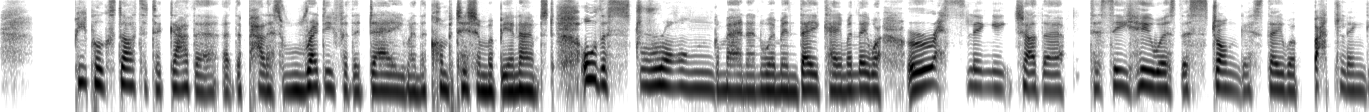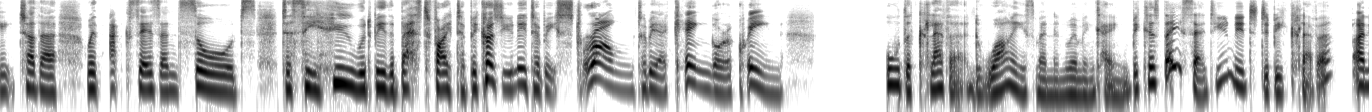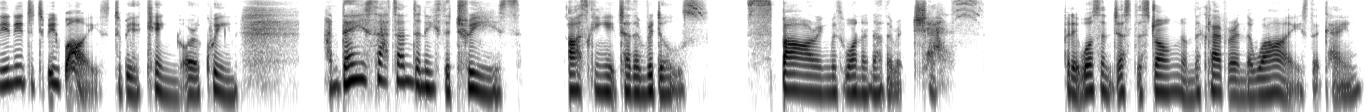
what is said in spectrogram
People started to gather at the palace ready for the day when the competition would be announced. All the strong men and women, they came and they were wrestling each other to see who was the strongest. They were battling each other with axes and swords to see who would be the best fighter because you need to be strong to be a king or a queen. All the clever and wise men and women came because they said you needed to be clever and you needed to be wise to be a king or a queen and they sat underneath the trees, asking each other riddles, sparring with one another at chess. But it wasn't just the strong and the clever and the wise that came.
